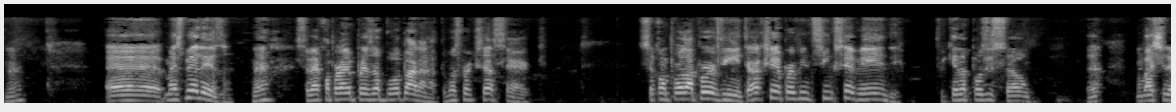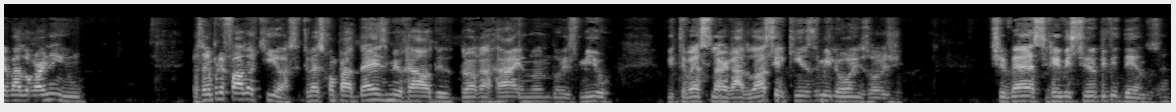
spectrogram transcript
Né? É, mas beleza, né? Você vai comprar uma empresa boa barata, vamos supor que você acerte. Você comprou lá por 20, a hora que chega por 25 você vende, pequena posição, né? Não vai te levar a lugar nenhum. Eu sempre falo aqui, ó, se tivesse comprado 10 mil reais de droga high no ano 2000 e tivesse largado lá, tinha 15 milhões hoje. Tivesse reinvestido dividendos, né?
